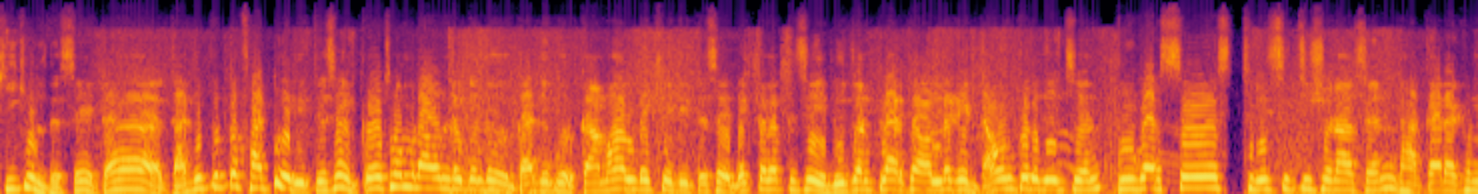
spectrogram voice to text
কি খেলতেছে এটা? গাজীপুর তো ফাটিয়ে দিতেছে, প্রথম রাউন্ডে কিন্তু গাজীপুর কামাল দেখিয়ে দিতেছে। দেখতে পাচ্ছি দুজন প্লেয়ারকে অলরেডি ডাউন করে দিয়েছেন। টু ভার্সেস থ্রি সিচুয়েশন আছেন, ঢাকার এখন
